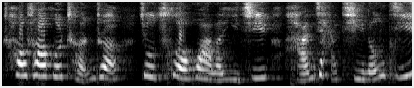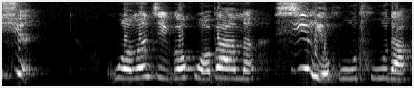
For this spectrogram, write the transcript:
超超和晨晨就策划了一期寒假体能集训。我们几个伙伴们稀里糊涂的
